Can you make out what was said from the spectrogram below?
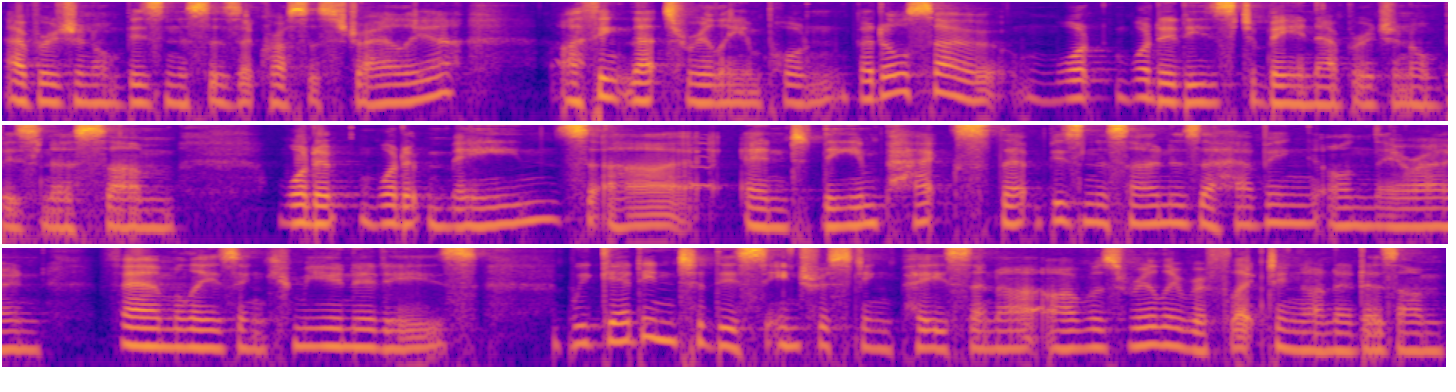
Aboriginal businesses across Australia. I think that's really important, but also what what it is to be an Aboriginal business, um, what it what it means, uh, and the impacts that business owners are having on their own families and communities. We get into this interesting piece, and I, I was really reflecting on it as I'm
